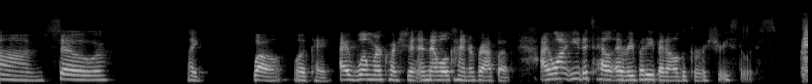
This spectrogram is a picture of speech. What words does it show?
Um, so like well, okay. I have one more question and then we'll kind of wrap up. I want you to tell everybody about all the grocery stores.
